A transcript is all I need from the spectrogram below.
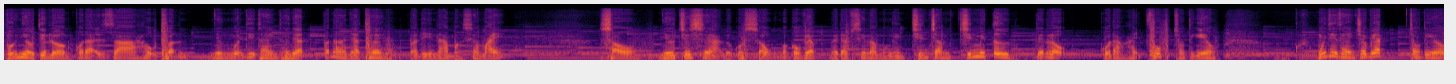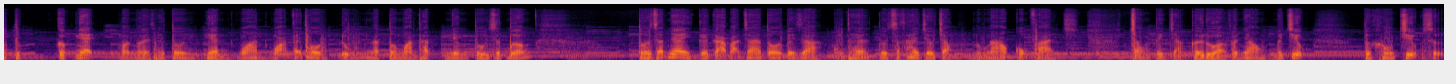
Với nhiều tin đồn có đại gia hậu thuẫn nhưng Nguyễn Thị Thành thừa nhận vẫn ở nhà thuê và đi làm bằng xe máy. Sau nhiều chia sẻ về cuộc sống và công việc, người đẹp sinh năm 1994 tiết lộ cô đang hạnh phúc trong tình yêu. Nguyễn Thị Thành cho biết trong tình yêu tôi cực nhạy, mọi người thấy tôi hiền, ngoan, ngoãn vậy thôi. Đúng là tôi ngoan thật nhưng tôi rất bướng. Tôi rất nhây, kể cả bạn trai tôi bây giờ cũng thế, tôi rất hay trêu chọc, lúc nào cũng phải trong tình trạng cười đùa với nhau mới chịu. Tôi không chịu sự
